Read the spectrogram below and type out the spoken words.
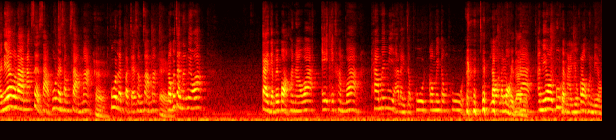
อันเนี้ยเวลานักเศรษฐศาสตร์พูดอะไรซ้ำๆอะเออพูดอะไรปัจจัยซ้ำๆอะเออเราก็จะนึกเลยว่า แต่อย่าไปบอกเขานะว่าไอ้ไอ้คำว่าถ้าไม่มีอะไรจะพูดก็ไม่ต้องพูด เราเราบอกไม่ได้ อันนี้เราพูดกับนายกเราคนเดียว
